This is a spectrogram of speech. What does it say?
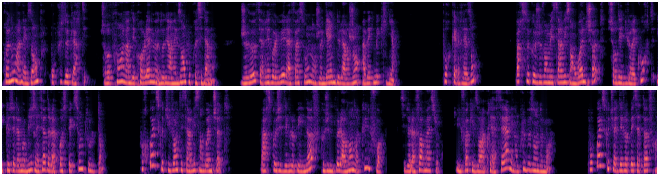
Prenons un exemple pour plus de clarté. Je reprends l'un des problèmes donnés en exemple précédemment. Je veux faire évoluer la façon dont je gagne de l'argent avec mes clients. Pour quelle raison? Parce que je vends mes services en one shot sur des durées courtes et que cela m'oblige à faire de la prospection tout le temps. Pourquoi est-ce que tu vends tes services en one shot? Parce que j'ai développé une offre que je ne peux leur vendre qu'une fois. C'est de la formation. Une fois qu'ils ont appris à faire, ils n'ont plus besoin de moi. Pourquoi est-ce que tu as développé cette offre?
